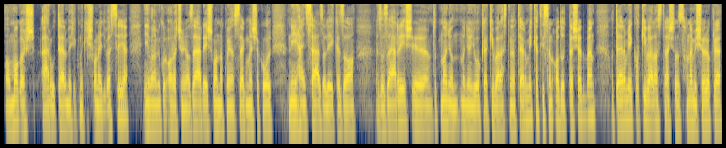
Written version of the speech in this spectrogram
a magas áru termékeknek is van egy veszélye. Nyilván, amikor alacsony az ár, és vannak olyan szegmensek, ahol néhány százalék ez, a, ez az árrés, tehát nagyon, nagyon jól kell kiválasztani a terméket, hiszen adott esetben a termék a kiválasztás az, ha nem is örökre,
